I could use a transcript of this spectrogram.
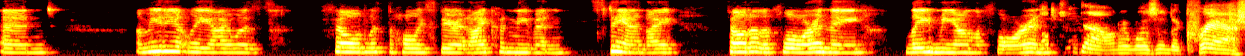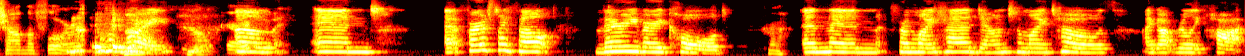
and immediately I was filled with the Holy Spirit. I couldn't even stand. I fell to the floor, and they laid me on the floor and down. It wasn't a crash on the floor. right. Okay. Um, and at first I felt very, very cold. Huh. And then from my head down to my toes, I got really hot.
